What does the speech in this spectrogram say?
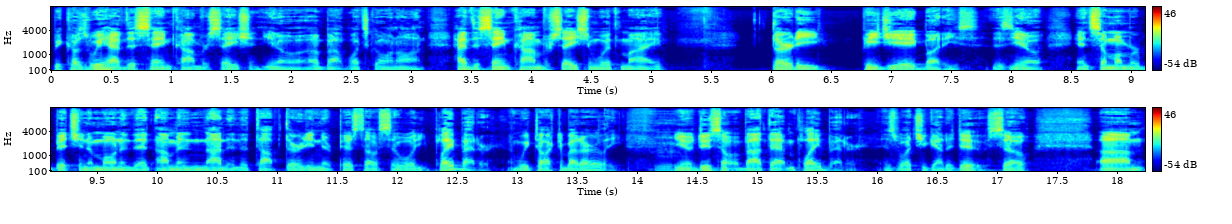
because we have this same conversation, you know, about what's going on. I have the same conversation with my 30 PGA buddies, is you know, and some of them are bitching and moaning that I'm in, not in the top 30 and they're pissed off. I said, well, you play better. And we talked about early, you know, do something about that and play better is what you got to do. So um,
